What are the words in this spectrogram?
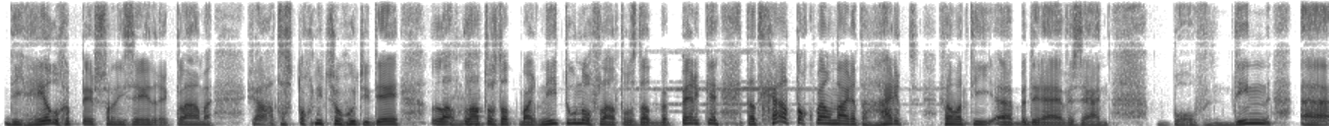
die heel gepersonaliseerde reclame, ja, dat is toch niet zo'n goed idee. La, mhm. laat ons dat maar niet doen of laat ons dat beperken. Dat gaat toch wel naar het hart van wat die uh, bedrijven zijn. Bovendien uh,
